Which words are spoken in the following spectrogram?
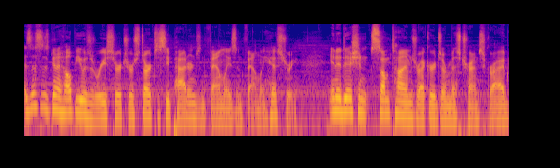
as this is going to help you as a researcher start to see patterns in families and family history. In addition, sometimes records are mistranscribed,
